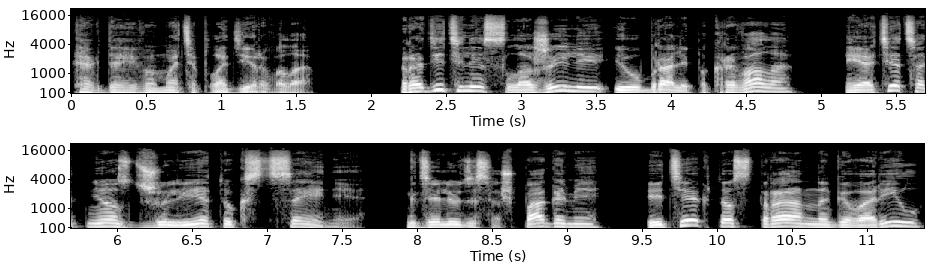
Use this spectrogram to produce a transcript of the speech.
когда его мать аплодировала. Родители сложили и убрали покрывало, и отец отнес Джульетту к сцене, где люди со шпагами и те, кто странно говорил,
